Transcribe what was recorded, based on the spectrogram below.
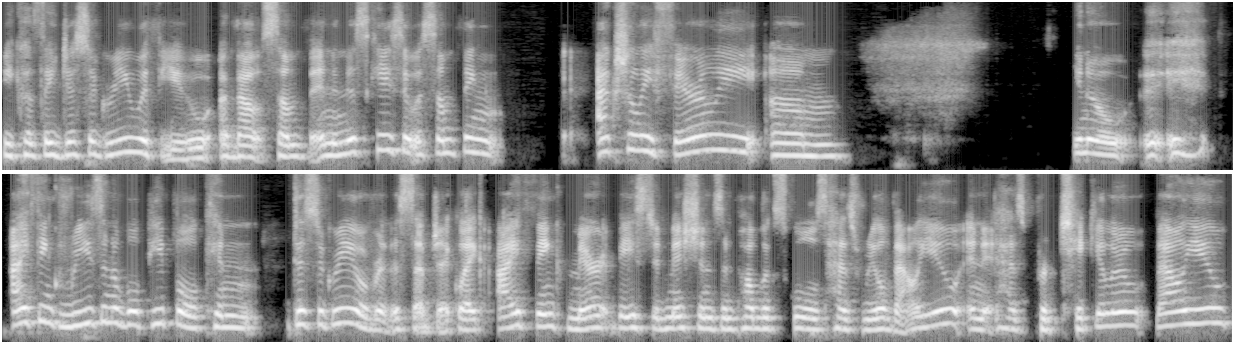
because they disagree with you about something. And in this case it was something actually fairly um, you know, I think reasonable people can disagree over the subject. Like, I think merit based admissions in public schools has real value and it has particular value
